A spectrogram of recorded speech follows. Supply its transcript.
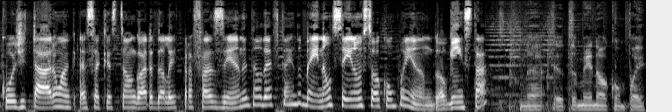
cogitaram a- essa questão agora dela ir pra Fazenda, então deve estar indo bem. Não sei, não estou acompanhando. Alguém está? É, eu também não acompanho.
